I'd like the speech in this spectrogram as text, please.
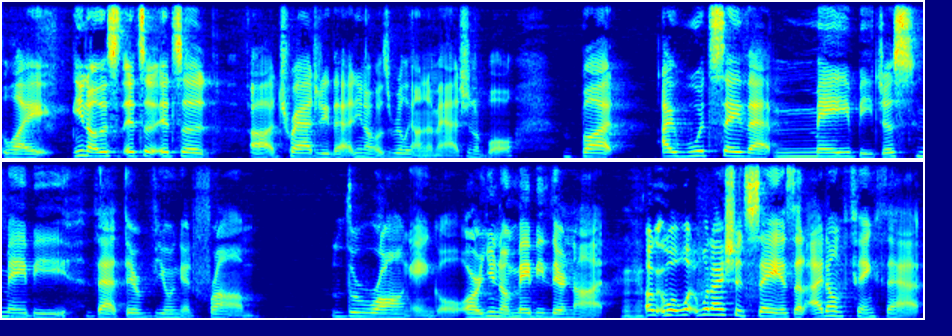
Like you know, this it's a it's a uh, tragedy that you know is really unimaginable. But I would say that maybe, just maybe, that they're viewing it from the wrong angle, or you know, maybe they're not. Mhm. Okay, well, what what I should say is that I don't think that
